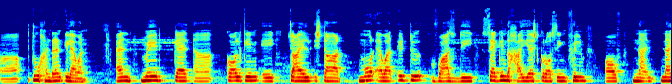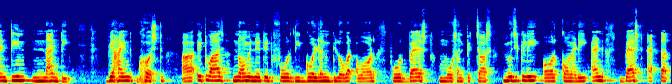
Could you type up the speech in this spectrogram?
uh, 211 and made Cal- uh, Culkin a child star. Moreover, it was the second highest grossing film of 1990 behind Ghost. Uh, it was nominated for the Golden Globe Award for Best Motion Pictures, Musically or Comedy, and Best Actor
